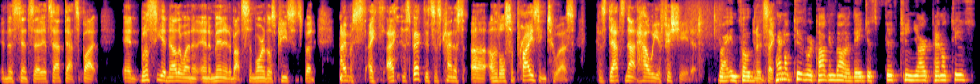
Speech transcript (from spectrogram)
in the sense that it's at that spot. And we'll see another one in, a minute about some more of those pieces. But I'm, I, I suspect this is kind of uh, a little surprising to us because that's not how we officiate it. Right. And so you know, the like, penalties we're talking about, are they just 15 yard penalties?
